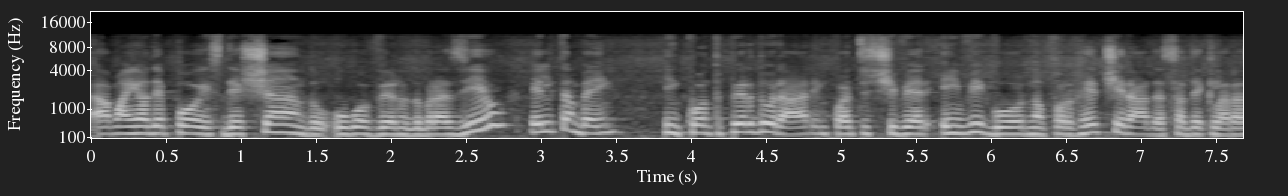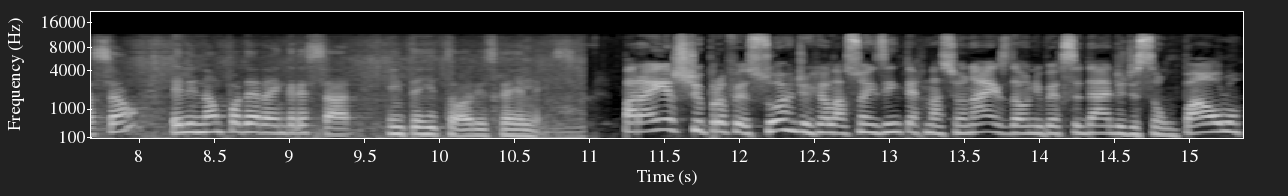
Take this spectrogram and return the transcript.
amanhã ou depois, deixando o governo do Brasil, ele também enquanto perdurar, enquanto estiver em vigor, não for retirada essa declaração, ele não poderá ingressar em território israelense. Para este professor de Relações Internacionais da Universidade de São Paulo,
